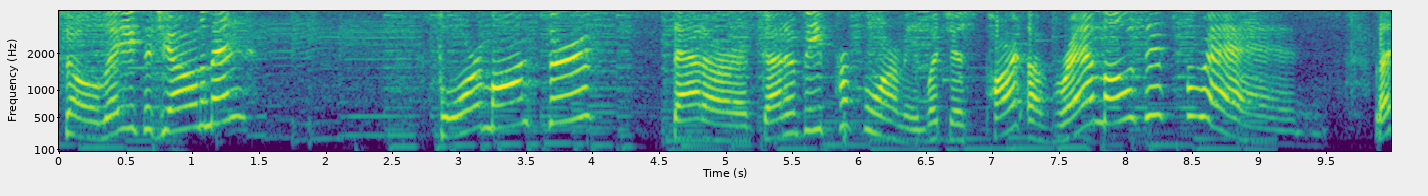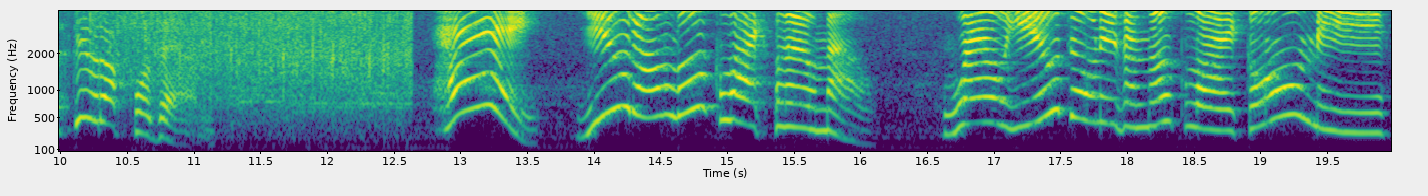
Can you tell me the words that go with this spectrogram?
So, ladies and gentlemen, four monsters that are gonna be performing, which is part of Remo's friends. Let's give it up for them. Hey, you don't look like Blue Mo. Well, you don't even look like Omi.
